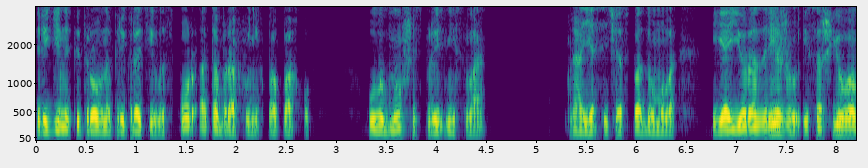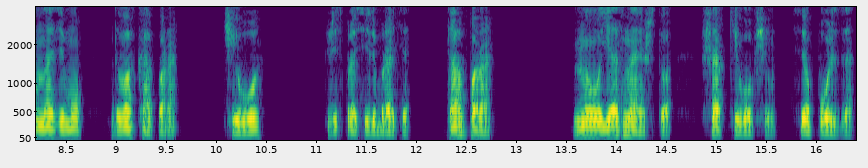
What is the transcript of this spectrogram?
Регина Петровна прекратила спор, отобрав у них папаху. Улыбнувшись, произнесла. А я сейчас подумала, я ее разрежу и сошью вам на зиму два капора. Чего? Переспросили братья. Тапора? Ну, я знаю что. Шапки, в общем. Все польза.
